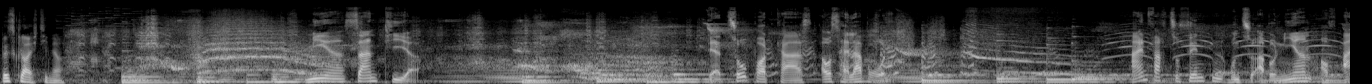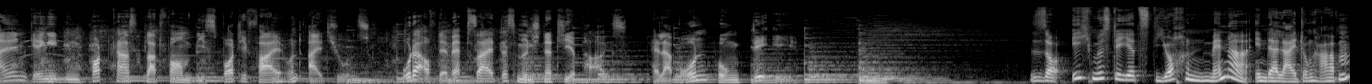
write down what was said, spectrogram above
Bis gleich, Tina. Mir Santia. Der Zoopodcast aus Hellerbrunn. Einfach zu finden und zu abonnieren auf allen gängigen Podcast-Plattformen wie Spotify und iTunes oder auf der Website des Münchner Tierparks hellerbrunn.de. So, ich müsste jetzt Jochen Männer in der Leitung haben.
